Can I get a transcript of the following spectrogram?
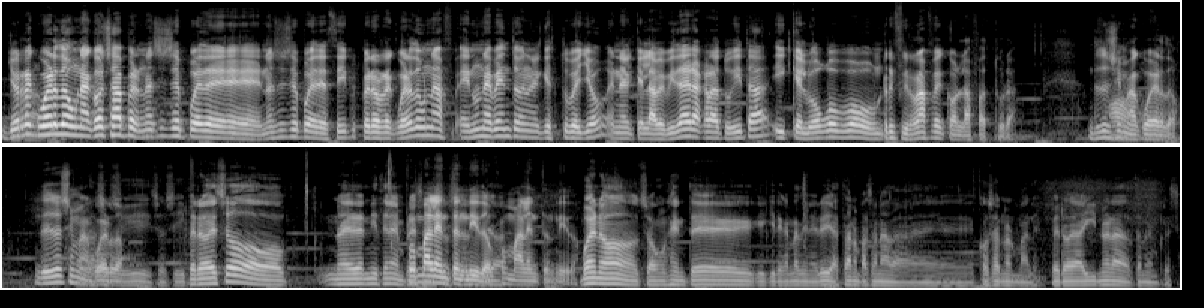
Yo No, recuerdo una cosa, pero no sé si se puede, no sé si se puede decir, pero recuerdo una, en un evento en el que estuve yo, en el que la bebida era gratuita y que luego hubo un rifirrafe con la factura. De eso sí me acuerdo. De eso sí me Bueno, acuerdo. Eso sí, eso sí. Pero eso. no es ni cena de Fue empresa. un eso malentendido, fue un malentendido. Bueno, son gente que quiere ganar dinero y ya está, no pasa nada. eh, cosas normales. Pero ahí no era cena de empresa.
